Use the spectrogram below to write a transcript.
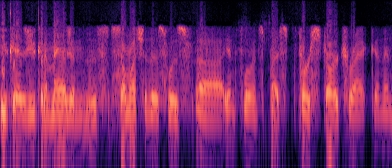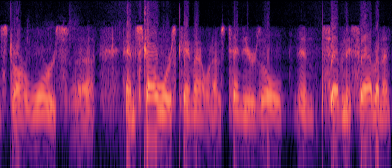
you, as you can imagine, this, so much of this was uh, influenced by first Star Trek and then Star Wars. Uh, and Star Wars came out when I was ten years old in '77, and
